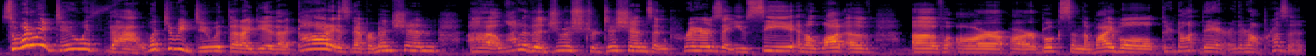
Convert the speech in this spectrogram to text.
So, what do we do with that? What do we do with that idea that God is never mentioned? Uh, a lot of the Jewish traditions and prayers that you see in a lot of, of our, our books in the Bible, they're not there, they're not present.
